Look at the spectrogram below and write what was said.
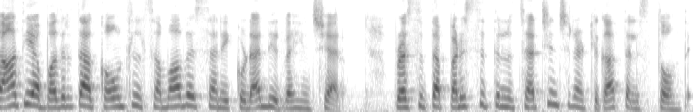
జాతీయ భద్రతా కౌన్సిల్ సమావేశాన్ని కూడా నిర్వహించారు. ప్రస్తుత పరిస్థితులను చర్చించినట్లుగా తెలుస్తోంది.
